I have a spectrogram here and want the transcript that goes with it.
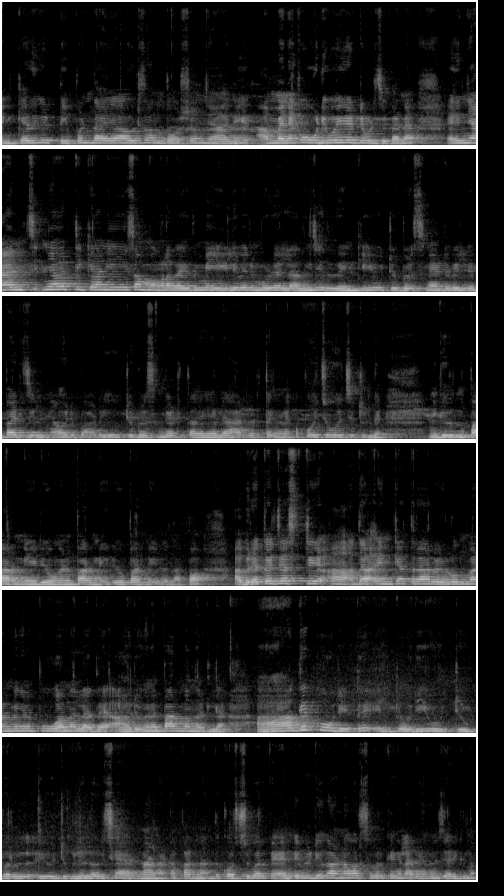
എനിക്കത് കിട്ടിയപ്പോൾ ഉണ്ടായ ആ ഒരു സന്തോഷം ഞാൻ അമ്മനെ കൂടി പോയി കെട്ടിപ്പിടിച്ചു. കാരണം ഞാൻ ഞാൻ ഒറ്റയ്ക്കാണ് ഈ സംഭവങ്ങൾ. അതായത് മെയിൽ വരുമ്പോഴും എല്ലാതും ചെയ്തത്. എനിക്ക് യൂട്യൂബേഴ്സിനായിട്ട് വലിയ പരിചയമില്ല. ഞാൻ ഒരുപാട് യൂട്യൂബേഴ്സിന്റെ അടുത്തായാലും ആരുടെ അടുത്ത് എങ്ങനെയൊക്കെ പോയി ചോദിച്ചിട്ടുണ്ട്. എനിക്കിതൊന്ന് പറഞ്ഞു തരുമോ അങ്ങനെ പറഞ്ഞു തരുമോ പറഞ്ഞു തരുമോ അപ്പോൾ അവരൊക്കെ ജസ്റ്റ് ആ അത് എനിക്ക് അത്ര അറിയുള്ളൂ എന്ന് പറഞ്ഞിട്ട് ഇങ്ങനെ പോവാന്നല്ലാതെ ആരും അങ്ങനെ പറഞ്ഞു തന്നിട്ടില്ല. ആകെ കൂടിയിട്ട് എനിക്ക് ഒരു യൂട്യൂബർ യൂട്യൂബിലുള്ള ഒരു ചേട്ടനാണ് കേട്ടോ പറഞ്ഞത്. കുറച്ച് പേർക്ക് എന്റെ വീഡിയോ കാണുന്ന കുറച്ച് പേർക്കെങ്കിലും അറിയാമെന്ന് വിചാരിക്കുന്നു.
